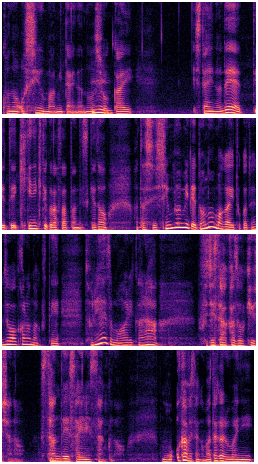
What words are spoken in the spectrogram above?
この推し馬みたいなのを紹介したいので、って言って聞きに来てくださったんですけど私新聞見てどの馬がいいとか全然わからなくてとりあえず周りから藤沢和夫厩舎のサンデーサイレンスタンクのもう岡部さんがまたがる馬に。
